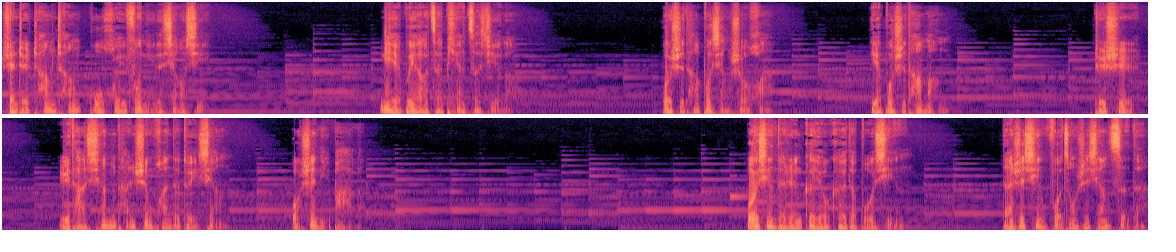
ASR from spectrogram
甚至常常不回复你的消息，你也不要再骗自己了。不是他不想说话，也不是他忙，只是与他相谈甚欢的对象不是你罢了。不幸的人各有各的不幸。但是幸福总是相似的，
